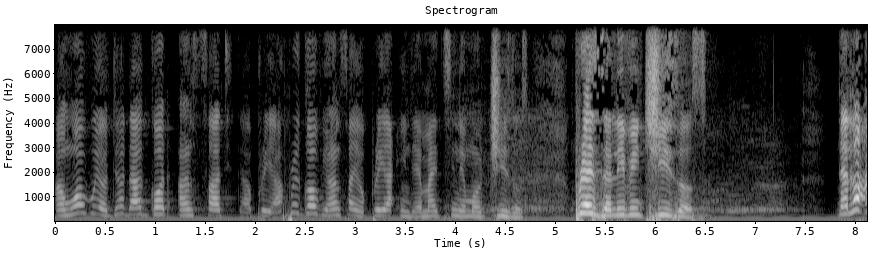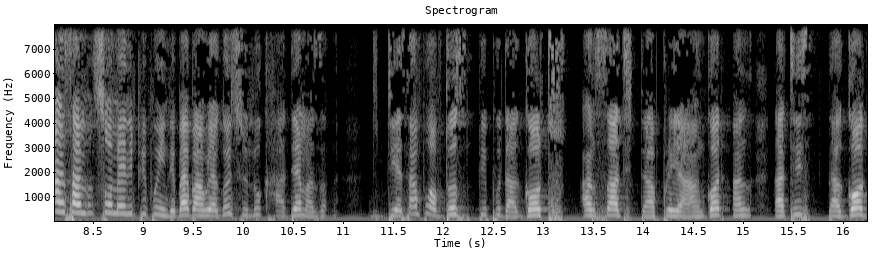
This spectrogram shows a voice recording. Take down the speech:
And one way or the other, God answered their prayer. I pray God will answer your prayer in the mighty name of Jesus. Praise the living Jesus. The Lord answered so many people in the Bible, and we are going to look at them as the example of those people that God answered their prayer and God that is that God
